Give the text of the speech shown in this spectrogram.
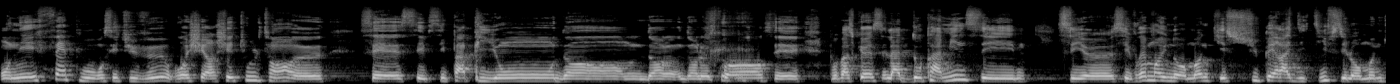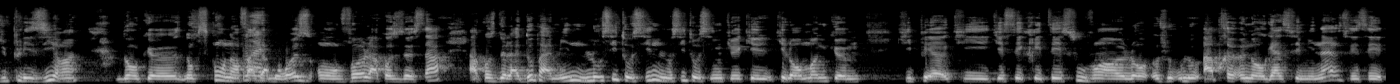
on est fait pour, si tu veux, rechercher tout le temps euh, ces, ces petits papillons dans dans, dans le corps. c'est pour parce que la dopamine, c'est c'est euh, c'est vraiment une hormone qui est super addictive. C'est l'hormone du plaisir. Hein. Donc euh, donc ce qu'on est en phase amoureuse, on vole à cause de ça, à cause de la dopamine, l'ocytocine, l'ocytocine qui, qui, qui est l'hormone que qui, qui, qui est sécrété souvent euh, après un orgasme féminin. C'est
